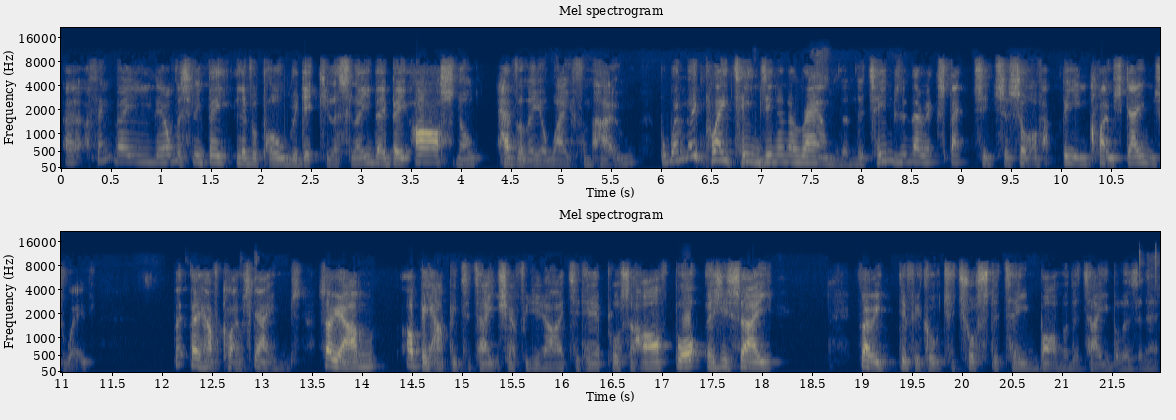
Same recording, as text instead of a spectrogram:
Uh, I think they they obviously beat Liverpool ridiculously. They beat Arsenal heavily away from home. But when they play teams in and around them, the teams that they're expected to sort of be in close games with, they have close games. So yeah, I'm, I'd be happy to take Sheffield United here plus a half. But as you say, very difficult to trust a team bottom of the table, isn't it?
